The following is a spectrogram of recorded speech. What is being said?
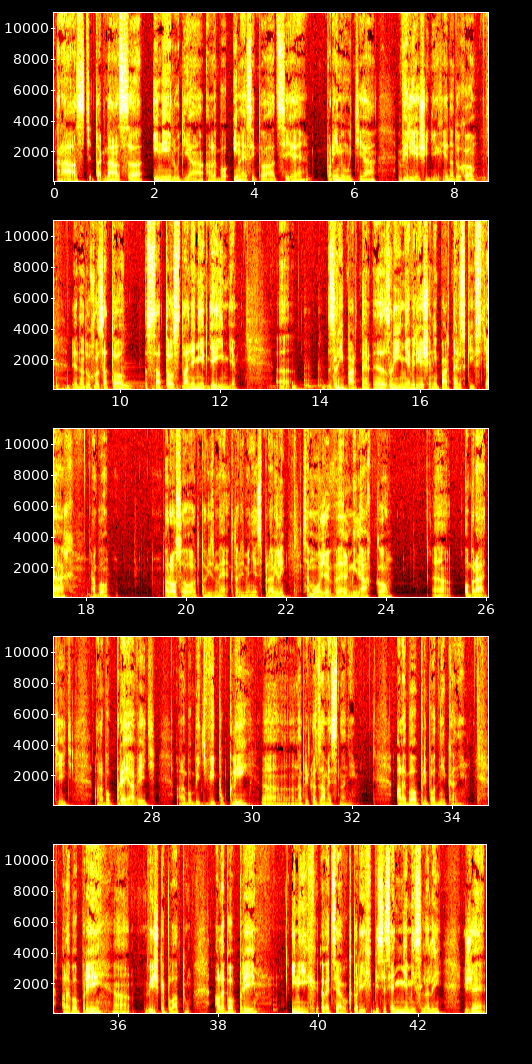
rásť, tak nás e, iní ľudia alebo iné situácie prinútia vyriešiť ich. Jednoducho, jednoducho sa, to, sa to stane niekde inde. E, zlý, partner, zlý nevyriešený partnerský vzťah alebo rozhovor, ktorý sme, ktorý sme nespravili, sa môže veľmi ľahko obrátiť alebo prejaviť alebo byť vypuklý napríklad v zamestnaní, alebo pri podnikaní, alebo pri výške platu, alebo pri iných veciach, o ktorých by ste si ani nemysleli, že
